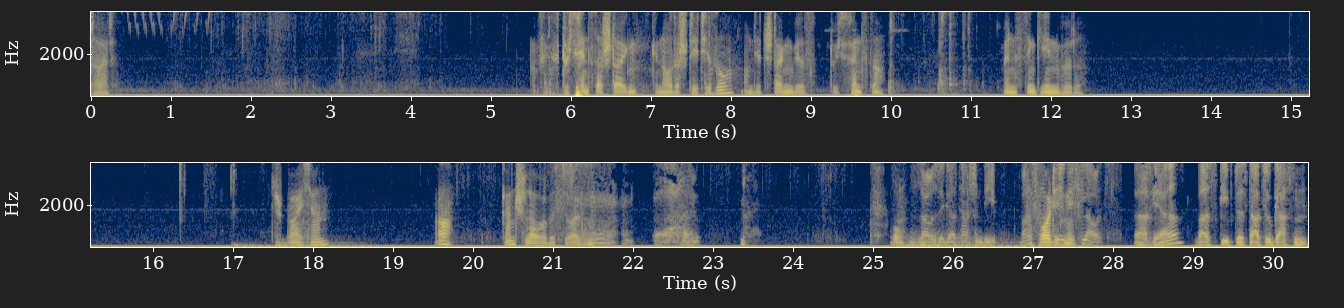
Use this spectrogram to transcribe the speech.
Verrücktheit. Durchs Fenster steigen. Genau, das steht hier so. Und jetzt steigen wir es. Durchs Fenster. Wenn es denn gehen würde. Speichern. Ah, ganz schlauer bist du also. Oh. Lausiger Taschendieb. Was das wollte ich nicht. Geklaut? Ach ja? Was gibt es da zu gaffen?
